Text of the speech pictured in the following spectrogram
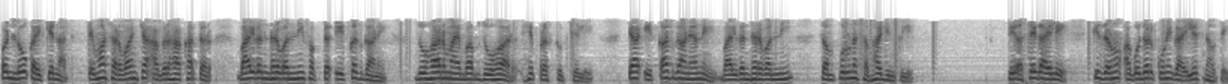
पण लोक ऐकेनात तेव्हा सर्वांच्या आग्रहाखातर बालगंधर्वांनी फक्त एकच गाणे जोहार मायबाप जोहार हे प्रस्तुत केले. त्या एकाच गाण्याने बालगंधर्वांनी संपूर्ण सभा जिंकली. ते असे गायले की जणू अगोदर कोणी गायलेच नव्हते.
